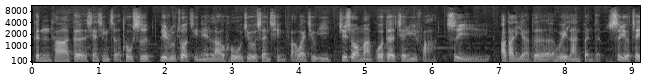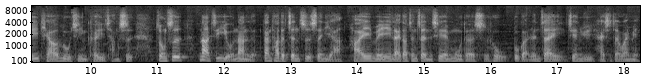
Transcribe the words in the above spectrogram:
跟他的先行者偷师，例如坐几年牢后就申请法外就医。据说马国的监狱法是以以澳大利亚的为蓝本的，是有这一条路径可以尝试。总之，纳吉有难了，但他的政治生涯还没来到真正谢幕的时候，不管人在监狱还是在外面。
